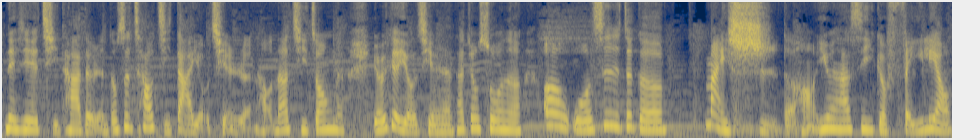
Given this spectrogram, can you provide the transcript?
那些其他的人都是超级大有钱人哈。那其中呢，有一个有钱人，他就说呢，哦，我是这个卖屎的哈，因为他是一个肥料。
